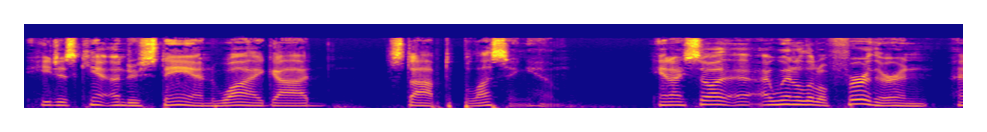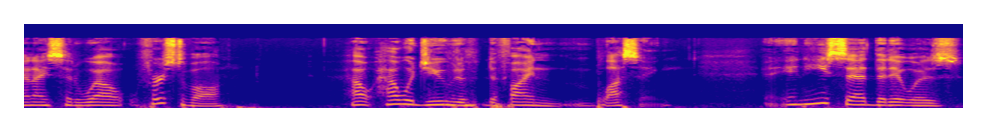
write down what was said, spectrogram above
He just can't understand why God stopped blessing him. And I saw I went a little further and and I said, well, first of all, how how would you define blessing? And he said that it was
